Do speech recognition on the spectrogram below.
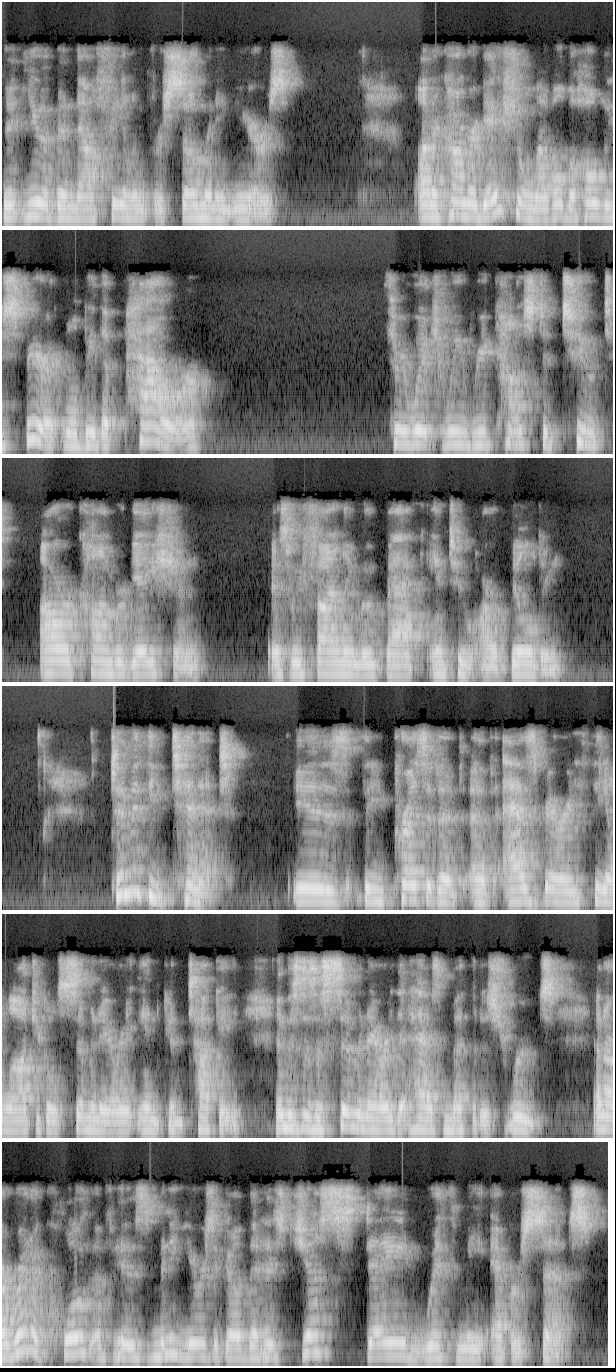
that you have been now feeling for so many years. On a congregational level, the Holy Spirit will be the power through which we reconstitute our congregation as we finally move back into our building. Timothy Tennent is the president of Asbury Theological Seminary in Kentucky. And this is a seminary that has Methodist roots. And I read a quote of his many years ago that has just stayed with me ever since.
